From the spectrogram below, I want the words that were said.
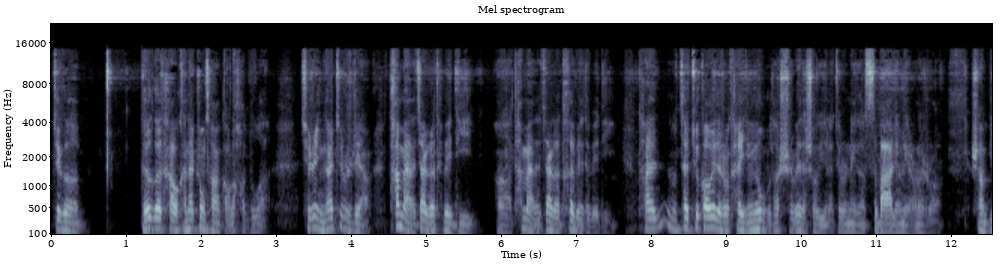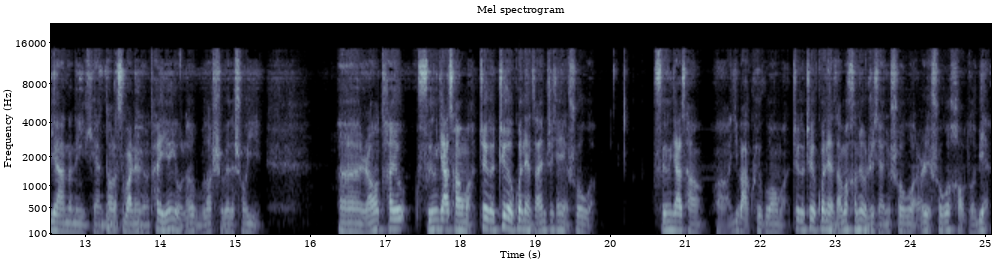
这个德哥他我看他重仓搞了好多啊，其实你看就是这样，他买的价格特别低啊，他买的价格特别特别低，他在最高位的时候他已经有五到十倍的收益了，就是那个四八零零的时候。上币安的那一天到了四八零零，他已经有了五到十倍的收益，呃，然后他又浮盈加仓嘛，这个这个观点咱之前也说过，浮盈加仓啊，一把亏光嘛，这个这个观点咱们很久之前就说过了，而且说过好多遍，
